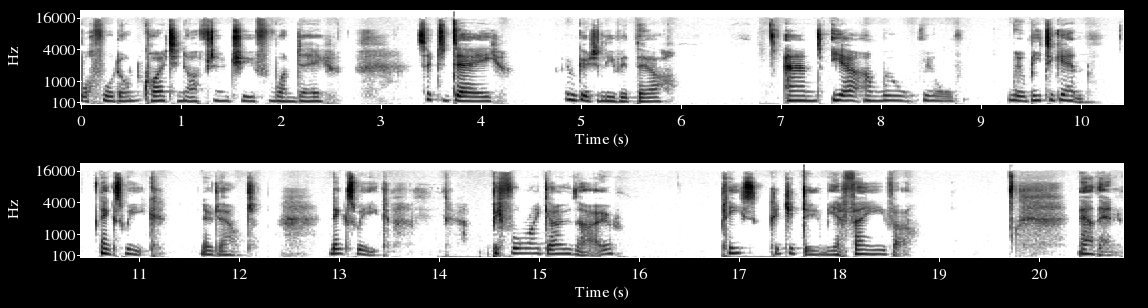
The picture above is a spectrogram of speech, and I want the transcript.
waffled on quite enough, don't you, for one day. So today, I'm going to leave it there. And yeah, and we'll we'll we'll meet again next week, no doubt. Next week. Before I go though, please could you do me a favour? Now then,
